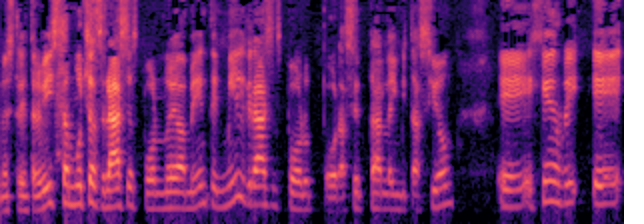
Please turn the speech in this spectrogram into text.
nuestra entrevista. Muchas gracias por nuevamente, mil gracias por, aceptar la invitación. Eh, Henry, eh,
